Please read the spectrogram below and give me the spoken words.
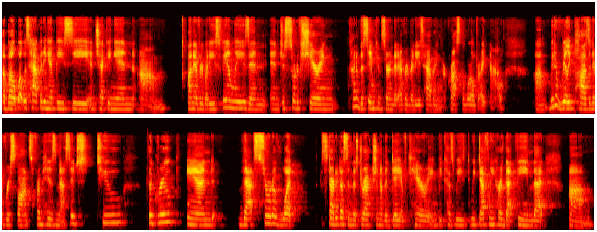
about what was happening at BC and checking in um, on everybody's families and, and just sort of sharing kind of the same concern that everybody is having across the world right now. Um, we had a really positive response from his message to the group, and that's sort of what started us in this direction of a day of caring because we we definitely heard that theme that um,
